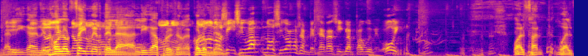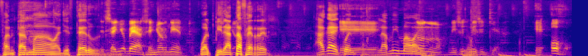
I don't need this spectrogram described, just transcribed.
la liga, eh, en el Hall of no, Famer de la Liga Profesional Colombiana. No, no, si, si, vamos, no, si vamos a empezar así, yo apago y me voy, ¿no? O al, fan, o al fantasma Ballesteros. El señor, vea, señor Nieto. O al pirata señor. Ferrer. Haga de cuenta, eh, la misma vaina. No, no, no, ni, ¿no? ni siquiera. Eh, ojo.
